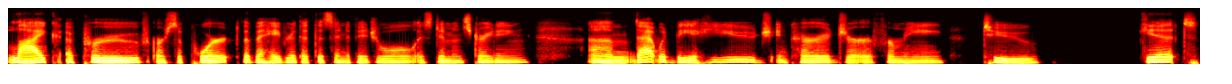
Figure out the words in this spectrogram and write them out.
like, approve, or support the behavior that this individual is demonstrating. Um, that would be a huge encourager for me to get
